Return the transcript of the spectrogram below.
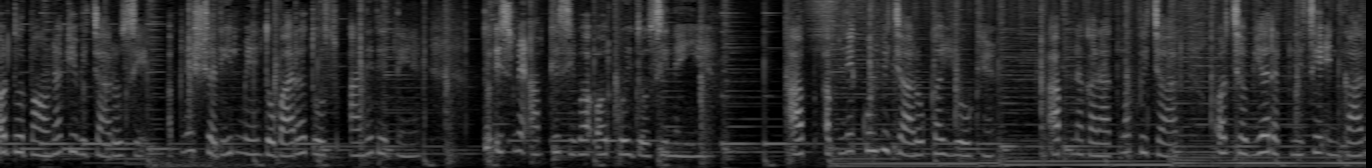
और दुर्भावना के विचारों से अपने शरीर में दोबारा दोष आने देते हैं तो इसमें आपके सिवा और कोई दोषी नहीं है। आप अपने कुल विचारों का योग हैं। आप नकारात्मक विचार और छवियाँ रखने से इनकार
